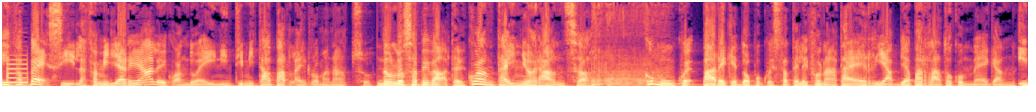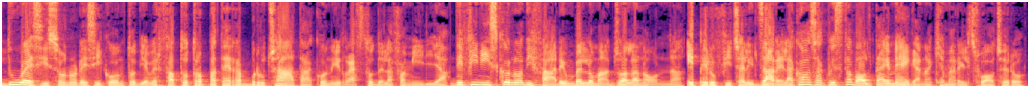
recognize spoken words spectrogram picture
E vabbè, sì, la famiglia reale quando è in intimità parla in romanaccio. Non lo sapevate? Quanta ignoranza! Comunque, pare che dopo questa telefonata Harry abbia parlato con Meghan. I due si sono resi conto di aver fatto troppa terra bruciata con il resto della famiglia. Definiscono di fare un bell'omaggio alla nonna. E per ufficializzare la cosa, questa volta è Meghan a chiamare il suocero.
